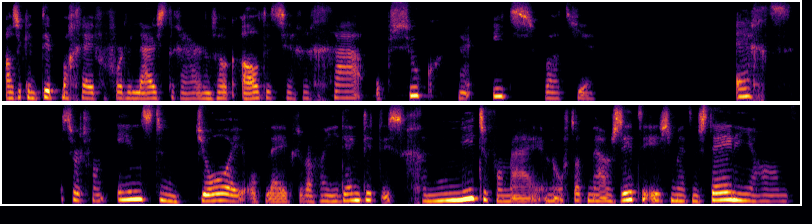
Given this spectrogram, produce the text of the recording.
als ik een tip mag geven voor de luisteraar, dan zal ik altijd zeggen: ga op zoek naar iets wat je echt soort van instant joy oplevert. Waarvan je denkt: dit is genieten voor mij. En of dat nou zitten is met een steen in je hand,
